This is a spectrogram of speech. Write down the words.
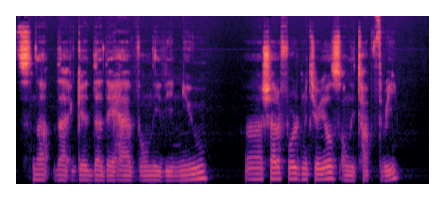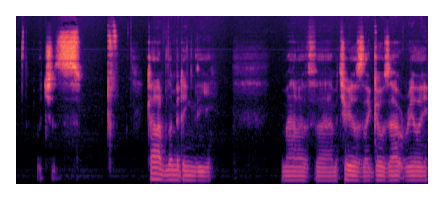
it's not that good that they have only the new uh, Shadowforged materials, only top three, which is kind of limiting the amount of uh, materials that goes out really.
